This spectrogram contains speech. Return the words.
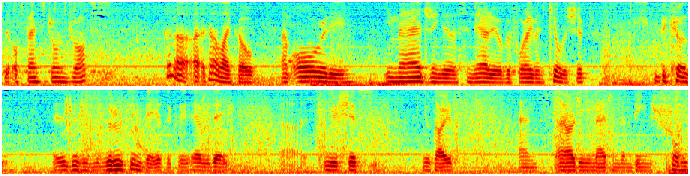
the offense drone drops. Kinda I kinda like how I'm already imagining the scenario before I even kill the ship. Because uh, this is routine basically every day. Uh, new ships new targets and I already imagine them being destroyed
